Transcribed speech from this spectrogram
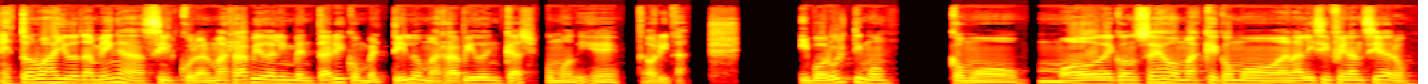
esto nos ayuda también a circular más rápido el inventario y convertirlo más rápido en cash, como dije ahorita. Y por último, como modo de consejo más que como análisis financiero,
